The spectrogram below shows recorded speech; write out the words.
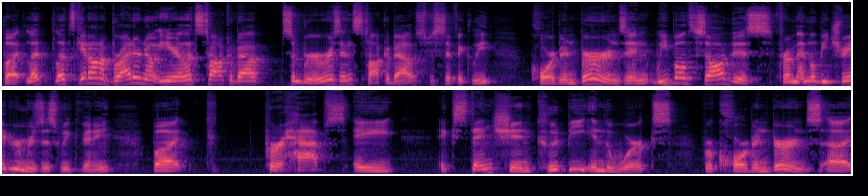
But let, let's get on a brighter note here. Let's talk about some Brewers and let's talk about specifically Corbin Burnes. And we both saw this from MLB trade rumors this week, Vinny, but perhaps a extension could be in the works for Corbin Burnes. Uh,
